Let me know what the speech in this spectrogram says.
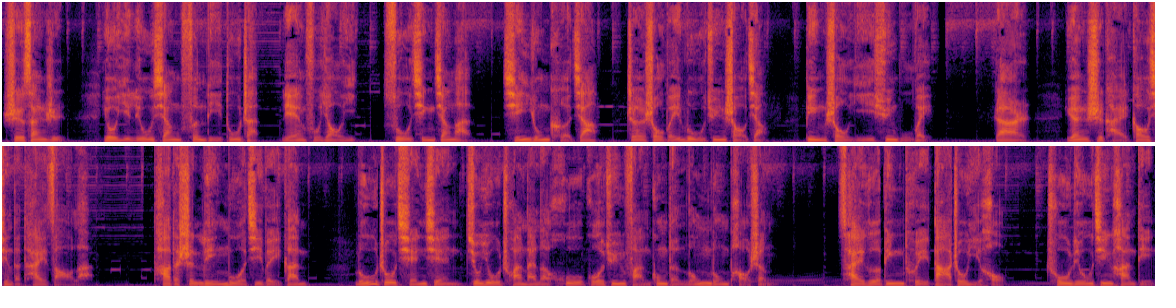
十三日，又以刘湘奋力督战，连赴要义，肃清江岸。秦勇可嘉，折授为陆军少将，并授以勋五位。然而袁世凯高兴得太早了，他的申令墨迹未干，泸州前线就又传来了护国军反攻的隆隆炮声。蔡锷兵退大周以后，除刘金汉鼎、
